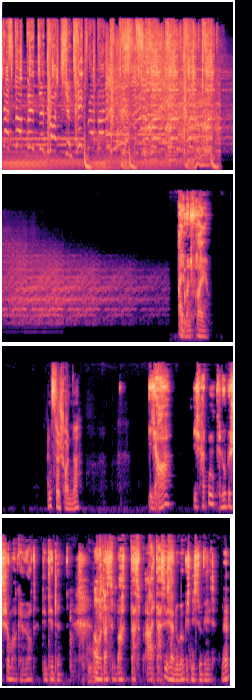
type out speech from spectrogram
das doppelte Gottchen. Tretrapper. Wir sind zurück. Einwandfrei. Kannst du schon, ne? Ja, ich hatte ihn, glaube ich, schon mal gehört, den Titel. Gut. Aber das macht, das, ah, das ist ja nur wirklich nicht so wild, ne?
